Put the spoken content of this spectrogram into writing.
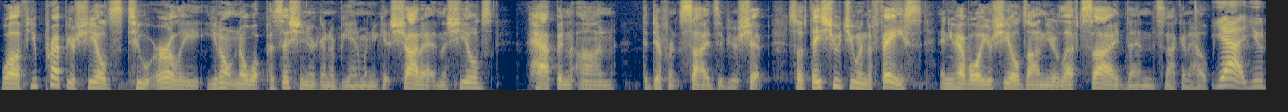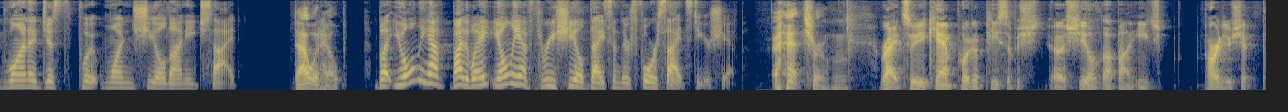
Well, if you prep your shields too early, you don't know what position you're going to be in when you get shot at, and the shields happen on the different sides of your ship. So if they shoot you in the face and you have all your shields on your left side, then it's not going to help. Yeah, you'd want to just put one shield on each side. That would help. But you only have, by the way, you only have three shield dice and there's four sides to your ship. True. Mm-hmm. Right. So you can't put a piece of a, sh- a shield up on each part of your ship.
